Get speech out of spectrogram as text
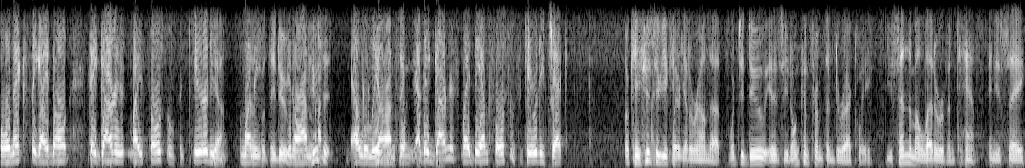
Well, the next thing I know, they garnish my Social Security yeah, money. That's what they do. You know, I'm, Here's I'm the, elderly. I'm yeah, they garnish my damn Social Security check. Okay, here's how you can get around that. What you do is you don't confront them directly. You send them a letter of intent, and you say,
